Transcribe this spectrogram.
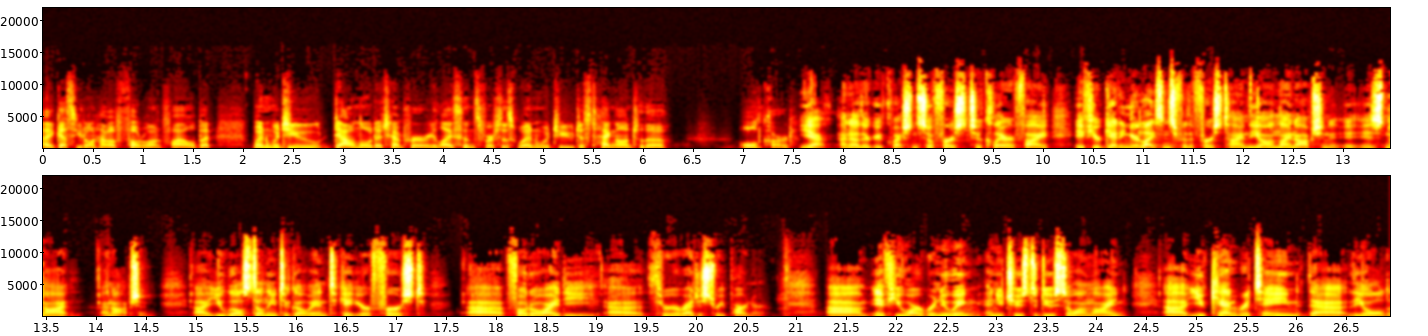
I guess you don't have a photo on file, but when would you download a temporary license versus when would you just hang on to the old card? Yeah, another good question. So first to clarify, if you're getting your license for the first time, the online option is not an option. Uh, you will still need to go in to get your first uh, photo ID uh, through a registry partner. Um, if you are renewing and you choose to do so online, uh, you can retain the, the old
